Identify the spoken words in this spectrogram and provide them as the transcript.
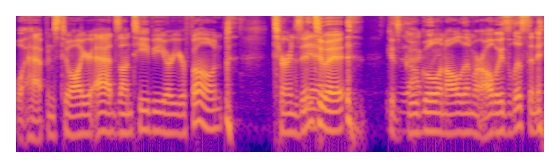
what happens to all your ads on TV or your phone turns into Yeah, it. Because exactly. Google and all of them are always listening.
